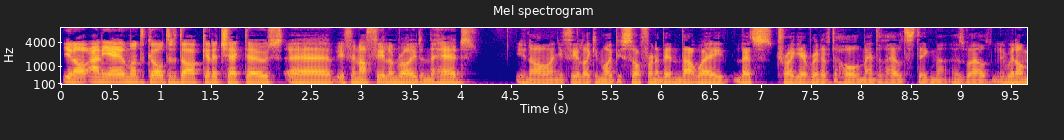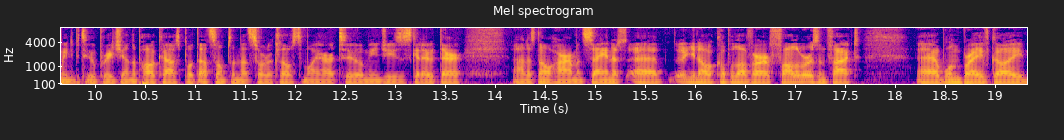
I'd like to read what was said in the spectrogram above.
you know, any ailment, go to the doc, get it checked out. Uh, if you're not feeling right in the head, you know, and you feel like you might be suffering a bit in that way, let's try get rid of the whole mental health stigma as well. We don't mean to be too preachy on the podcast, but that's something that's sort of close to my heart too. I mean, Jesus, get out there, and there's no harm in saying it. Uh, you know, a couple of our followers, in fact, uh, one brave guy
